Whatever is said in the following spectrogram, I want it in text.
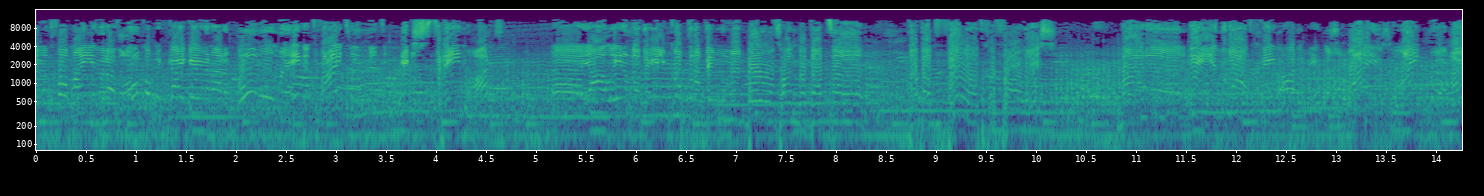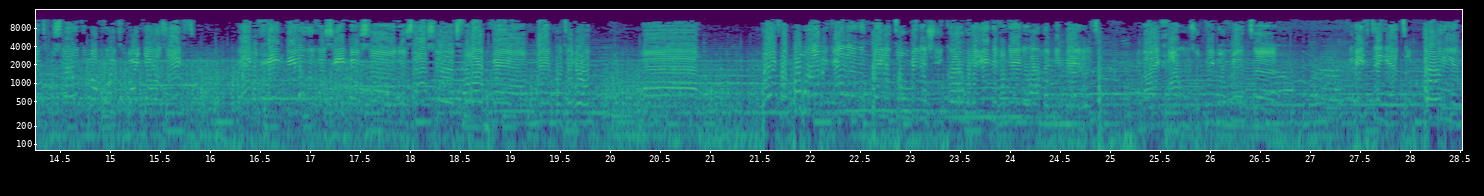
Ja, dat valt mij inderdaad ook op. Ik kijk even naar de bomen om me heen. Het waait hier niet extreem hard. Uh, ja, alleen omdat de helikopter op dit moment boven ons hangt, dat dat, uh, dat, dat wel het geval is. Maar uh, nee, inderdaad, geen harde wind. Dus waaiers lijkt me uitgesloten. Maar goed, wat al zegt, we hebben geen beelden gezien, dus, dus daar zullen we het voorlopig mee moeten doen. Pommel heb ik wel in het peloton binnen zien komen, de enige Nederlander die meedoet. En wij gaan ons op dit moment richting het podium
